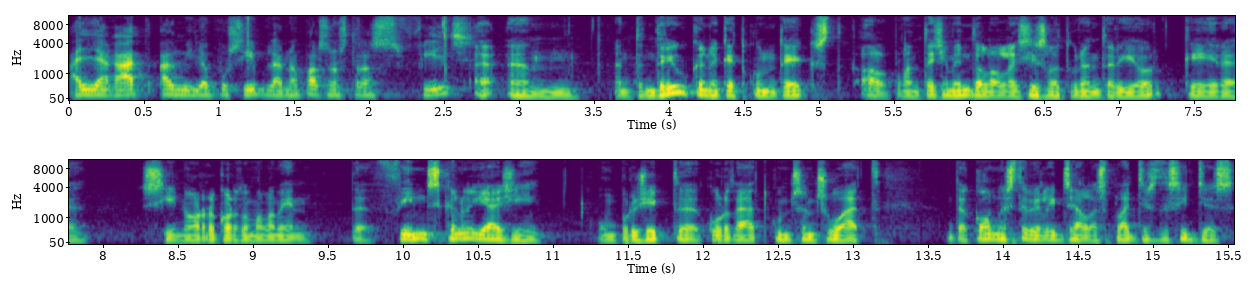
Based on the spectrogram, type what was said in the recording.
el llegat el millor possible no pels nostres fills. Eh, entendriu que en aquest context el plantejament de la legislatura anterior, que era, si no recordo malament, de fins que no hi hagi un projecte acordat, consensuat, de com estabilitzar les platges de Sitges,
